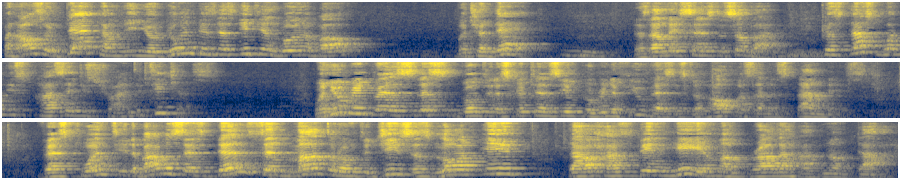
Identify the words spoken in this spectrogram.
but also death can be you're doing business, eating and going about, but you're dead. Does that make sense to somebody? Because that's what this passage is trying to teach us. When you read verse, let's go to the scripture and see if we can read a few verses to help us understand this. Verse 20, the Bible says, Then said Martha unto Jesus, Lord, if thou hast been here, my brother had not died.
